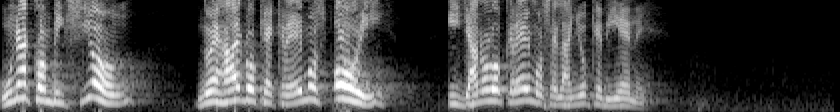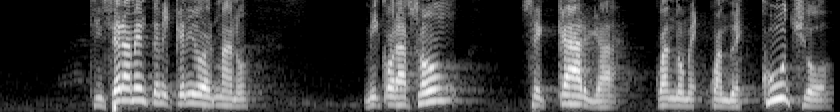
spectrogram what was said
Una convicción no es algo que creemos hoy y ya no lo creemos el año que viene. Sinceramente, mis queridos hermanos, mi corazón se carga cuando, me, cuando escucho,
